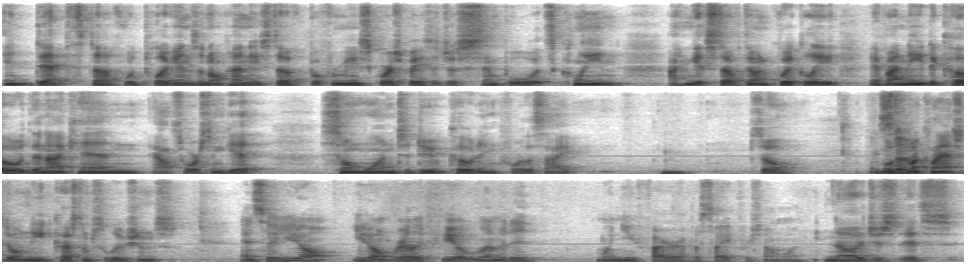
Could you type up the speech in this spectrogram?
in-depth stuff with plugins and all kind of neat stuff, but for me, Squarespace is just simple. It's clean. I can get stuff done quickly. If I need to code, then I can outsource and get someone to do coding for the site. Mm. So and most so, of my clients don't need custom solutions. And so you don't you don't really feel limited when you fire up a site for someone. No, it just it's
